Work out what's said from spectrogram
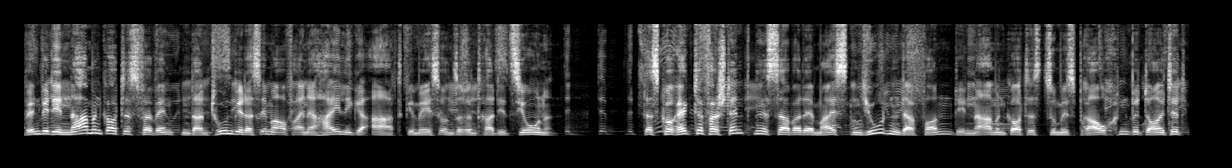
Wenn wir den Namen Gottes verwenden, dann tun wir das immer auf eine heilige Art, gemäß unseren Traditionen. Das korrekte Verständnis aber der meisten Juden davon, den Namen Gottes zu missbrauchen, bedeutet,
